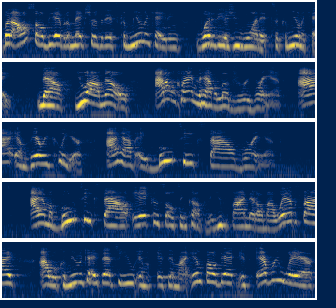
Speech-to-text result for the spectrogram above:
but also be able to make sure that it's communicating what it is you want it to communicate. Now, you all know I don't claim to have a luxury brand. I am very clear. I have a boutique style brand. I am a boutique style ed consulting company. You can find that on my website. I will communicate that to you. And it's in my info deck. It's everywhere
